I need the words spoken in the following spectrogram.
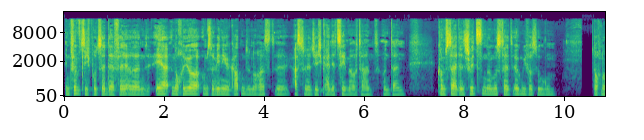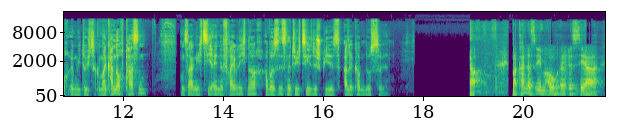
in 50 Prozent der Fälle oder eher noch höher, umso weniger Karten du noch hast, äh, hast du natürlich keine 10 mehr auf der Hand. Und dann kommst du halt ins Schwitzen und musst halt irgendwie versuchen, doch noch irgendwie durchzukommen. Man kann auch passen und sagen, ich ziehe eine freiwillig nach, aber es ist natürlich Ziel des Spiels, alle Karten loszuwerden. Ja, man kann das eben auch äh, sehr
